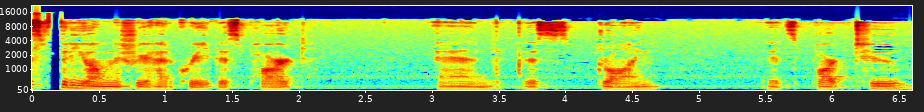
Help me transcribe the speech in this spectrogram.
this video I'm going to show you how to create this part and this drawing. It's part 2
